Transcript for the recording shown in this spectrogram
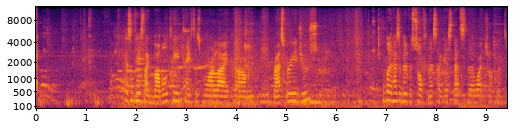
It Doesn't taste like bubble tea, it tastes more like um, raspberry juice. But it has a bit of a softness, I guess that's the white chocolate.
